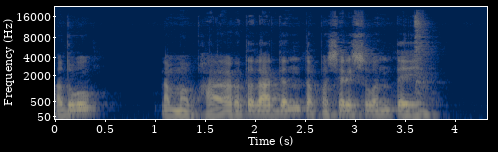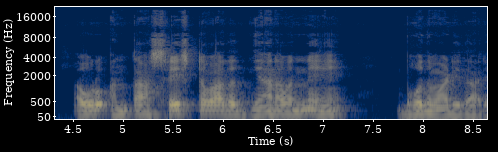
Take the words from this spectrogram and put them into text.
ಅದು ನಮ್ಮ ಭಾರತದಾದ್ಯಂತ ಪಸರಿಸುವಂತೆ ಅವರು ಅಂಥ ಶ್ರೇಷ್ಠವಾದ ಜ್ಞಾನವನ್ನೇ ಬೋಧ ಮಾಡಿದ್ದಾರೆ.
